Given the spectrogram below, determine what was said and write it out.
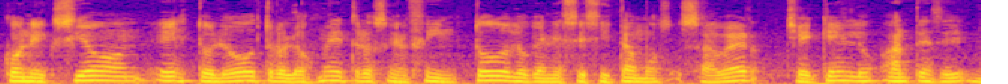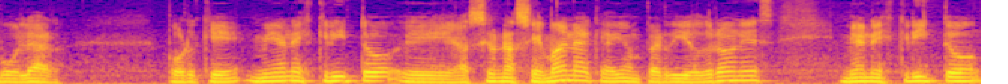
conexión, esto, lo otro, los metros, en fin, todo lo que necesitamos saber, chequenlo antes de volar. Porque me han escrito eh, hace una semana que habían perdido drones, me han escrito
